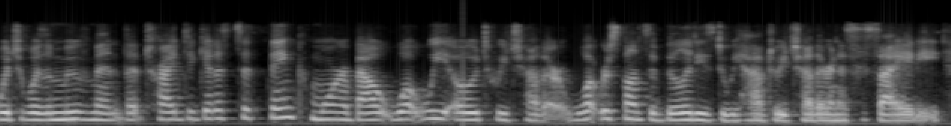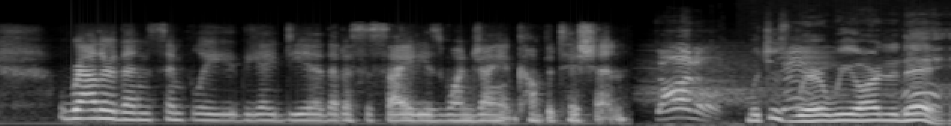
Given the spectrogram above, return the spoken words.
which was a movement that tried to get us to think more about what we owe to each other. What responsibilities do we have to each other in a society, rather than simply the idea that a society is one giant competition. Donald! Which is where we are today.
